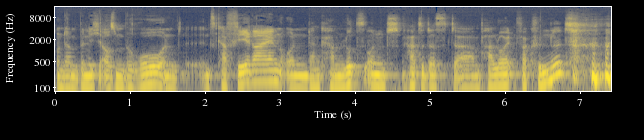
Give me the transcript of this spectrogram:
Und dann bin ich aus dem Büro und ins Café rein und dann kam Lutz und hatte das da ein paar Leuten verkündet.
